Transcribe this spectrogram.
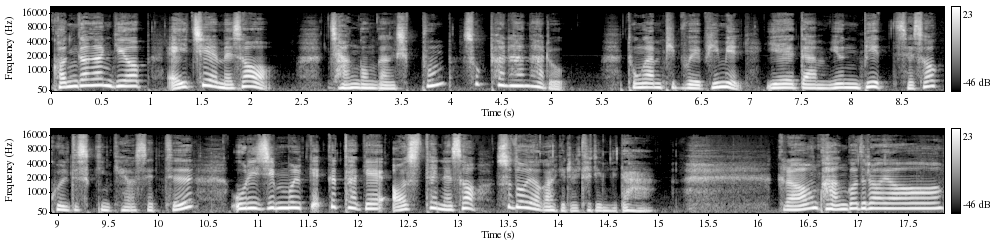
건강한 기업 H&M에서 장건강식품 속편한 하루, 동안 피부의 비밀 예담 윤빛에서 골드 스킨케어 세트, 우리 집 물 깨끗하게 어스텐에서 수도 여과기를 드립니다. 그럼 광고 들어요.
